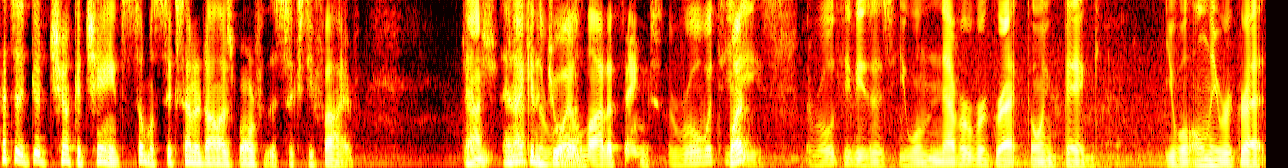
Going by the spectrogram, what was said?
that's a good chunk of change. It's almost $600 more for the 65. Josh, and I Josh, can the enjoy a lot of things. The rule with TVs, What? the rule with TVs is you will never regret going big. You will only regret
